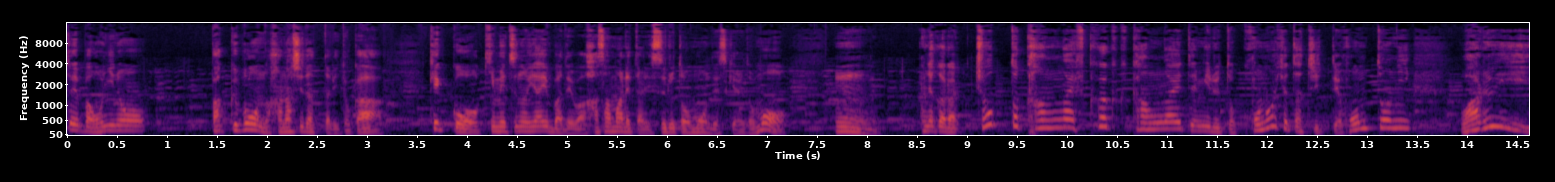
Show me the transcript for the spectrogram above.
例えば鬼のバックボーンの話だったりとか結構「鬼滅の刃」では挟まれたりすると思うんですけれどもうん。だからちょっと考え深く考えてみるとこの人たちって本当に悪い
